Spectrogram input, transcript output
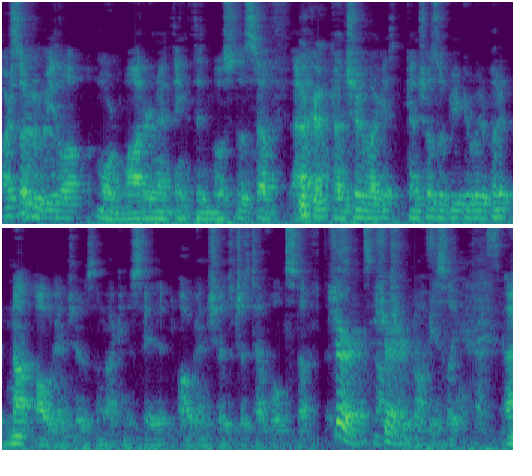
Our stuff would be a lot more modern, I think, than most of the stuff at Okay. gun show. I guess gun shows would be a good way to put it. Not all gun shows. I'm not going to say that all gun shows just have old stuff. That's, Sure, that's not sure. true, obviously. That's Um,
